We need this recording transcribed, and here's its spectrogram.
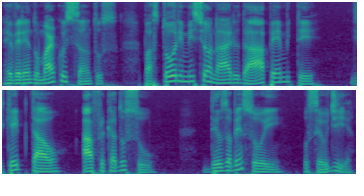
Reverendo Marcos Santos, pastor e missionário da APMT, de Cape Town, África do Sul. Deus abençoe o seu dia.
